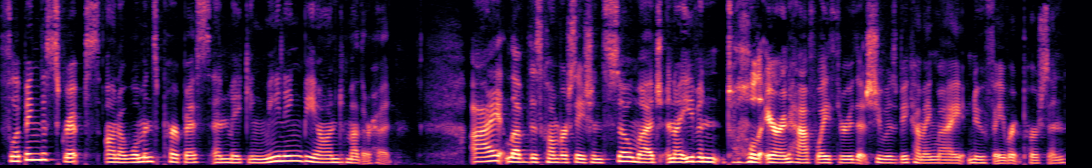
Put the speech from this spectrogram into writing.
Flipping the Scripts on a Woman's Purpose and Making Meaning Beyond Motherhood. I loved this conversation so much, and I even told Erin halfway through that she was becoming my new favorite person.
